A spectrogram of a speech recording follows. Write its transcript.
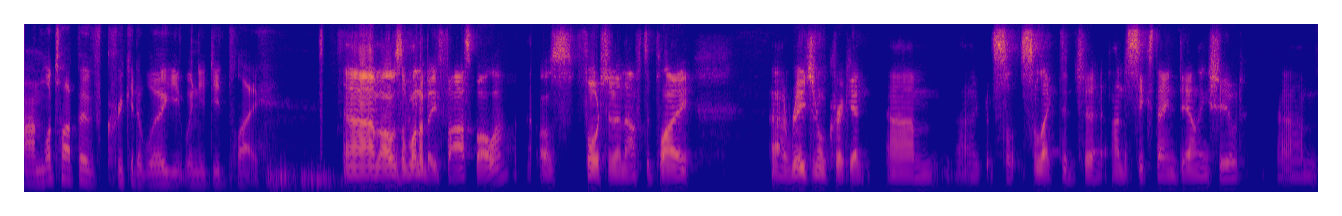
Um, what type of cricketer were you when you did play? Um, I was a wannabe fast bowler. I was fortunate enough to play uh, regional cricket. Um, I got selected to under 16 Dowling Shield um,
